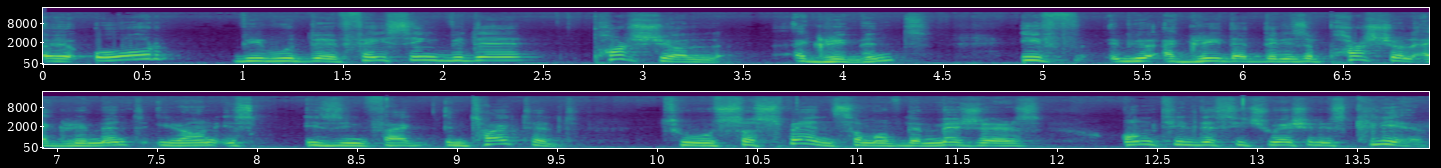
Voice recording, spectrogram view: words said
uh, or we would uh, facing with a partial agreement. If you agree that there is a partial agreement, Iran is, is in fact entitled to suspend some of the measures until the situation is clear.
